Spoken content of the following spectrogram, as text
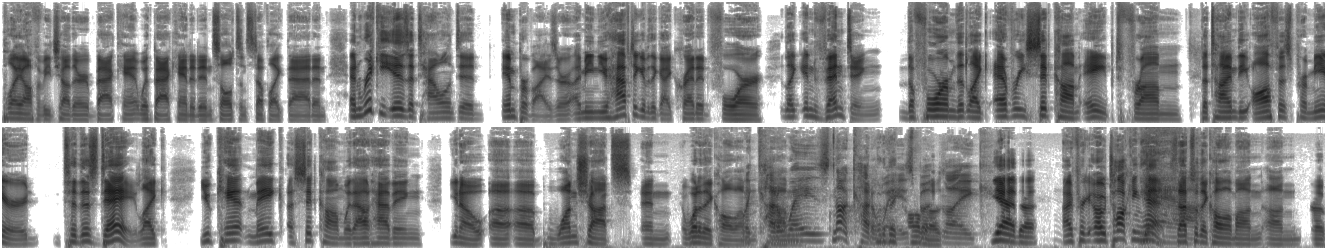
play off of each other backhand with backhanded insults and stuff like that. And and Ricky is a talented improviser. I mean, you have to give the guy credit for like inventing the form that like every sitcom aped from the time The Office premiered to this day. Like you can't make a sitcom without having you know uh, uh one shots and what do they call them Like cutaways? Not cutaways, but those? like. yeah the i forget oh talking heads that's what they call him on on uh,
